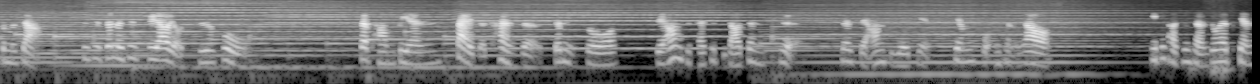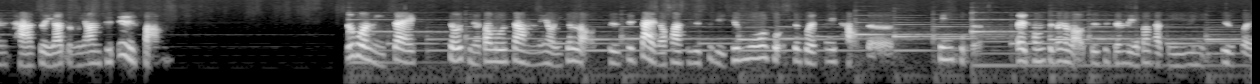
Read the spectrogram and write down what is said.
怎么讲，就是真的是需要有师傅。在旁边带着看着，跟你说怎样子才是比较正确，那怎样子有点偏颇，你可能要一不小心可能就会偏差，所以要怎么样去预防？如果你在修行的道路上没有一个老师去带的话，其实自己去摸索是会非常的辛苦的。而且同时那个老师是真的有办法给予你智慧，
